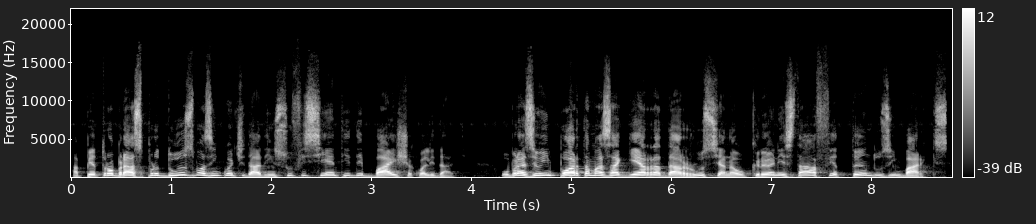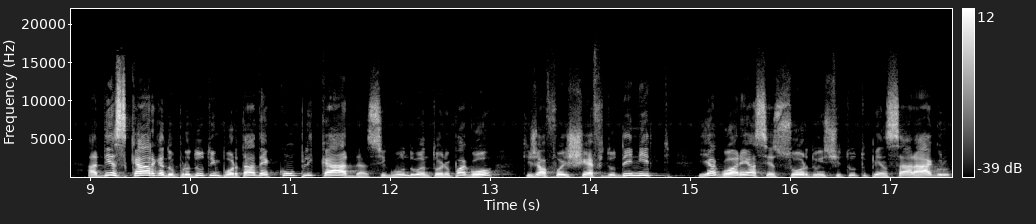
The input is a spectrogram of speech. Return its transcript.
A Petrobras produz, mas em quantidade insuficiente e de baixa qualidade. O Brasil importa, mas a guerra da Rússia na Ucrânia está afetando os embarques. A descarga do produto importado é complicada, segundo o Antônio Pagô, que já foi chefe do DENIT e agora é assessor do Instituto Pensar Agro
